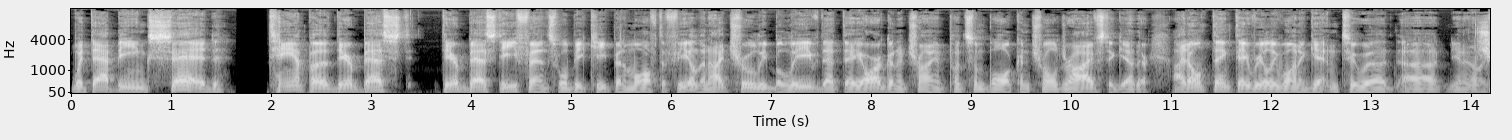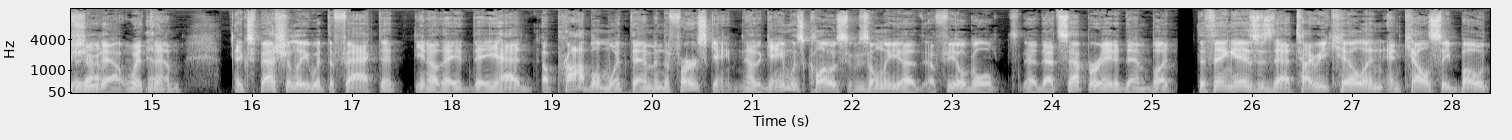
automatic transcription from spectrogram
with that being said, Tampa, their best their best defense will be keeping them off the field. And I truly believe that they are going to try and put some ball control drives together. I don't think they really want to get into a, uh, you know, shootout, shootout with yep. them. Especially with the fact that you know they they had a problem with them in the first game. Now the game was close; it was only a, a field goal that separated them. But the thing is, is that Tyreek Hill and, and Kelce both,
